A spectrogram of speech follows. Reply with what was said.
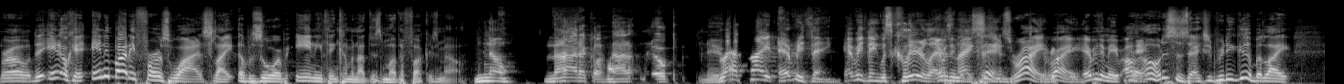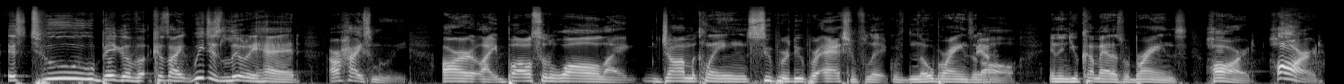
bro? Did, okay, anybody first watch like absorb anything coming out this motherfucker's mouth? No, not not a co- not a, nope. Nope. last night. Everything, everything was clear last Everything night. makes 'cause he- sense, right? Right. Everything made. I was like, oh, this is actually pretty good, but like, it's too big of a because like we just literally had our heist movie. Our like balls to the wall, like John McClane super duper action flick with no brains at Yeah. all, and then you come at us with brains, hard, hard,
